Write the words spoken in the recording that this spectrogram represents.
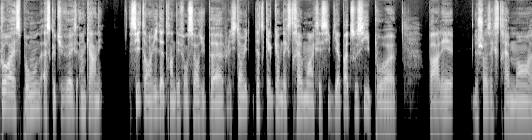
correspondent à ce que tu veux incarner. Si tu as envie d'être un défenseur du peuple, si tu as envie d'être quelqu'un d'extrêmement accessible, il n'y a pas de souci pour euh, parler de choses extrêmement euh,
